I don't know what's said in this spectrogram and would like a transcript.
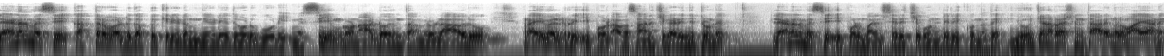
Lionel Messi Qatar world cup കിരീടം നേടിയതോടുകൂടി മെസ്സിയും റൊണാൾഡോയും തമ്മിലുള്ള ആ ഒരു റൈവൽറി ഇപ്പോൾ അവസാനിച്ചു കഴിഞ്ഞിട്ടുണ്ട്. ലയണൽ മെസ്സി ഇപ്പോൾ മത്സരിച്ചു കൊണ്ടിരിക്കുന്നത് ന്യൂ ജനറേഷൻ താരങ്ങളുമായാണ്.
